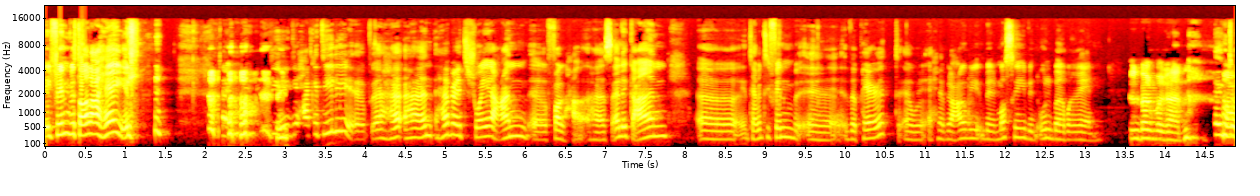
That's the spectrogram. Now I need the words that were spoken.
الفيلم طالع هايل. دي حكيتي لي هبعد شوية عن آه، فرحة. هسألك عن آه، انت عملتي فيلم the parrot أو إحنا بالعربي بالمصري بنقول بغبغان البغبغان. أنتوا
